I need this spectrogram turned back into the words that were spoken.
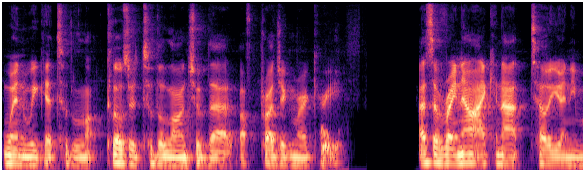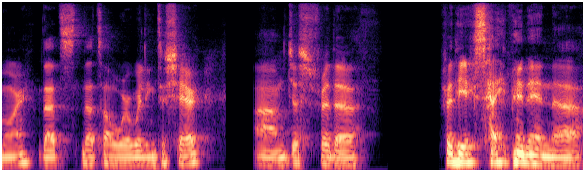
when we get to the lo- closer to the launch of that of project mercury. As of right now i cannot tell you anymore. That's that's all we're willing to share um, just for the for the excitement and uh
